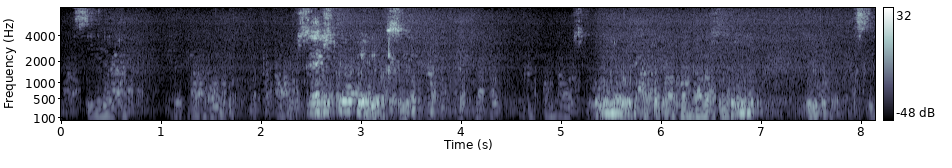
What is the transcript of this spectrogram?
lo hacía el Papa el Pablo VI, y lo hacía el Papa el Pablo II, el Papa Juan Pablo II, y lo hacía.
